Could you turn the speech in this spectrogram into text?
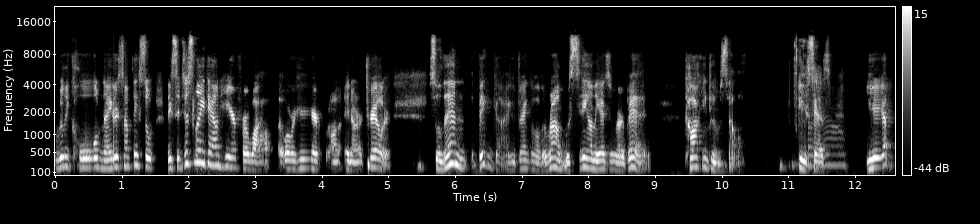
really cold night or something. So they said, just lay down here for a while over here on, in our trailer. So then the big guy who drank all the rum was sitting on the edge of our bed, talking to himself. He Oh, says, no. Yep,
